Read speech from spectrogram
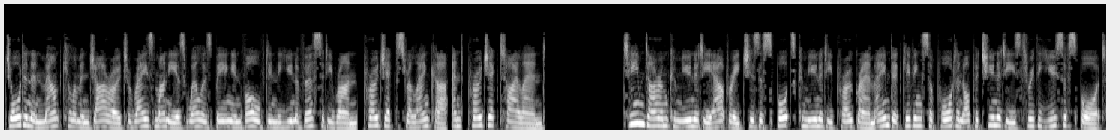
Jordan and Mount Kilimanjaro to raise money as well as being involved in the university-run Project Sri Lanka and Project Thailand. Team Durham Community Outreach is a sports community program aimed at giving support and opportunities through the use of sport.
